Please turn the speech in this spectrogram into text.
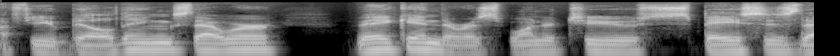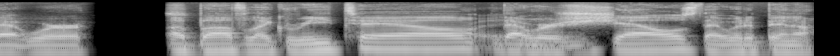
a few buildings that were vacant. There was one or two spaces that were above like retail Right. that were Mhm. shells that would have been a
